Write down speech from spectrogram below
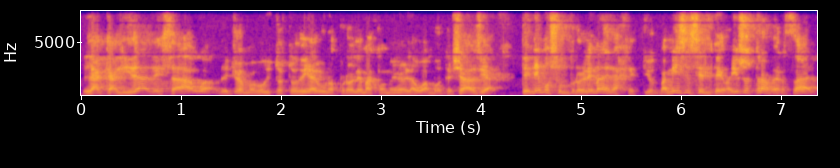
la calidad de esa agua. De hecho, hemos visto estos días algunos problemas con menos el agua embotellada. O sea, tenemos un problema de la gestión. Para mí ese es el tema y eso es transversal.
